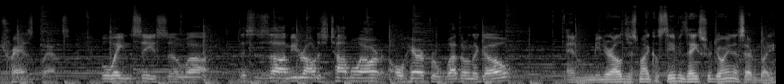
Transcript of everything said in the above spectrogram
transplants. We'll wait and see. So uh, this is uh, meteorologist Tom O'Hara for Weather on the Go. And meteorologist Michael Stevens, thanks for joining us, everybody.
